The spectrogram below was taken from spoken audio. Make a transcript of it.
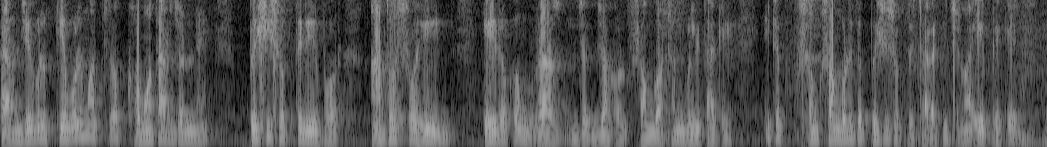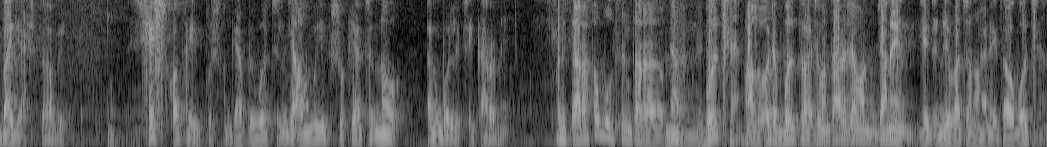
কারণ যেগুলো কেবলমাত্র ক্ষমতার জন্যে পেশি শক্তি নির্ভর আদর্শহীন এইরকম রাজ যখন সংগঠনগুলি থাকে এটা সংগঠিত পেশি শক্তি ছাড়া কিছু নয় এর থেকে বাইরে আসতে হবে। শেষ কথা এই প্রসঙ্গে। আপনি বলছিলেন যে আওয়ামী লীগ সুখে আছে? ন আমি বলেছি কারণে। মানে তারা তো বলছেন তারা মানে বলছেন। ওটা বলতে হয়। যেমন তারা যেমন জানেন যে এটা নির্বাচন হয় নাই তাও বলছেন।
